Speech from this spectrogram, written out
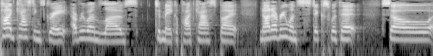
podcasting's great. Everyone loves to make a podcast, but not everyone sticks with it. So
